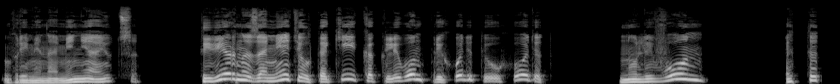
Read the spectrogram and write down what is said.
Времена меняются. Ты верно заметил, такие, как Ливон, приходят и уходят. Но Ливон — это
